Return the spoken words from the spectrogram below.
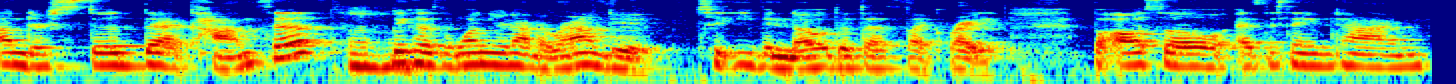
understood that concept Mm-hmm. because one you're not around it to even know that that's like right, but also at the same time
